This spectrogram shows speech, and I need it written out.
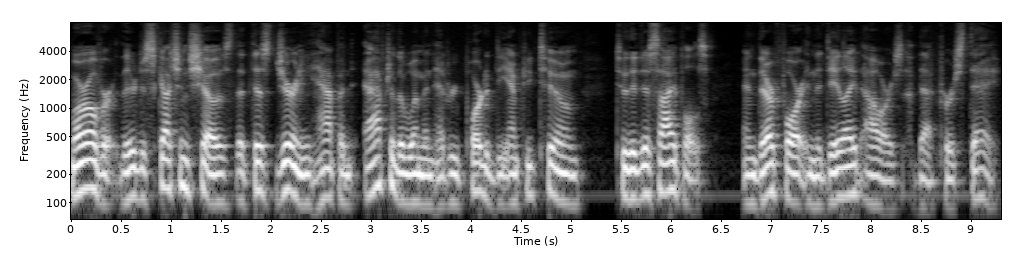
Moreover, their discussion shows that this journey happened after the women had reported the empty tomb to the disciples, and therefore in the daylight hours of that first day.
